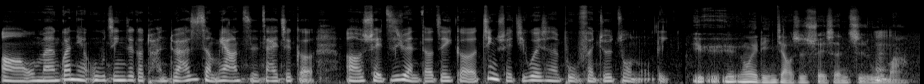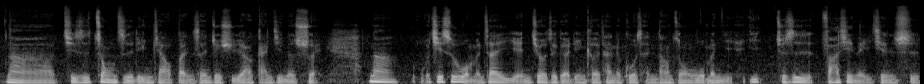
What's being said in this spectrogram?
呃，我们关田乌金这个团队啊是怎么样子在这个呃水资源的这个净水及卫生的部分，就是做努力。因因为菱角是水生植物嘛，那其实种植菱角本身就需要干净的水。那其实我们在研究这个磷壳碳的过程当中，我们也一就是发现了一件事：，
